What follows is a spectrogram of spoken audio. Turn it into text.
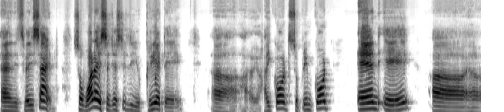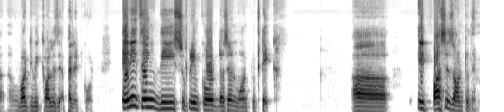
And it's very sad. So, what I suggested is you create a uh, High Court, Supreme Court, and a uh, uh, what do we call as appellate court. Anything the Supreme Court doesn't want to take, uh, it passes on to them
